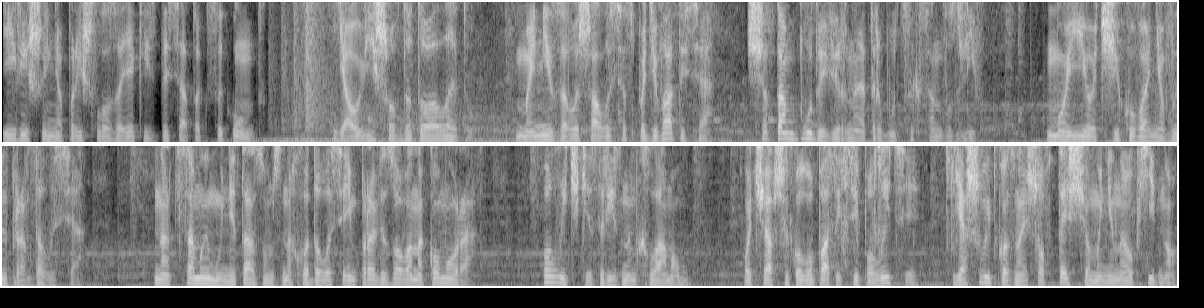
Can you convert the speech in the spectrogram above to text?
і рішення прийшло за якийсь десяток секунд. Я увійшов до туалету. Мені залишалося сподіватися, що там буде вірний атрибут цих санвузлів. Мої очікування виправдалися. Над самим унітазом знаходилася імпровізована комора, полички з різним хламом. Почавши колупати ці полиці, я швидко знайшов те, що мені необхідно.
